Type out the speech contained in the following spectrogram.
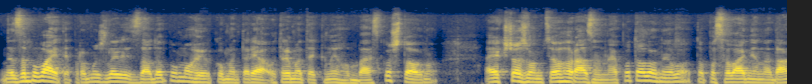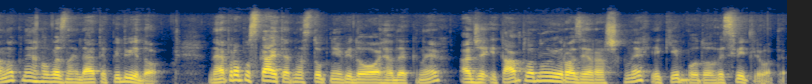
Не забувайте про можливість за допомогою коментаря отримати книгу безкоштовно. А якщо ж вам цього разу не поталонило, то посилання на дану книгу ви знайдете під відео. Не пропускайте наступні відеоогляди книг, адже і там планую розіграш книг, які буду висвітлювати.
